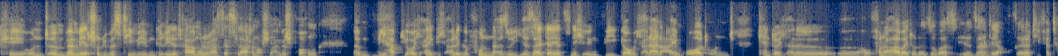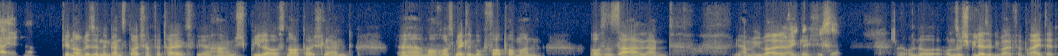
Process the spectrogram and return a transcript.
Okay, und ähm, wenn wir jetzt schon über das Team eben geredet haben, oder du hast ja Slatan auch schon angesprochen, ähm, wie habt ihr euch eigentlich alle gefunden? Also ihr seid ja jetzt nicht irgendwie, glaube ich, alle an einem Ort und kennt euch alle äh, auch von der Arbeit oder sowas. Ihr seid ja, ja auch relativ verteilt, ne? Genau, wir sind in ganz Deutschland verteilt. Wir haben Spieler aus Norddeutschland, ähm, auch aus Mecklenburg-Vorpommern, aus dem Saarland. Wir haben überall eigentlich. Unsere, unsere Spieler sind überall verbreitet.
